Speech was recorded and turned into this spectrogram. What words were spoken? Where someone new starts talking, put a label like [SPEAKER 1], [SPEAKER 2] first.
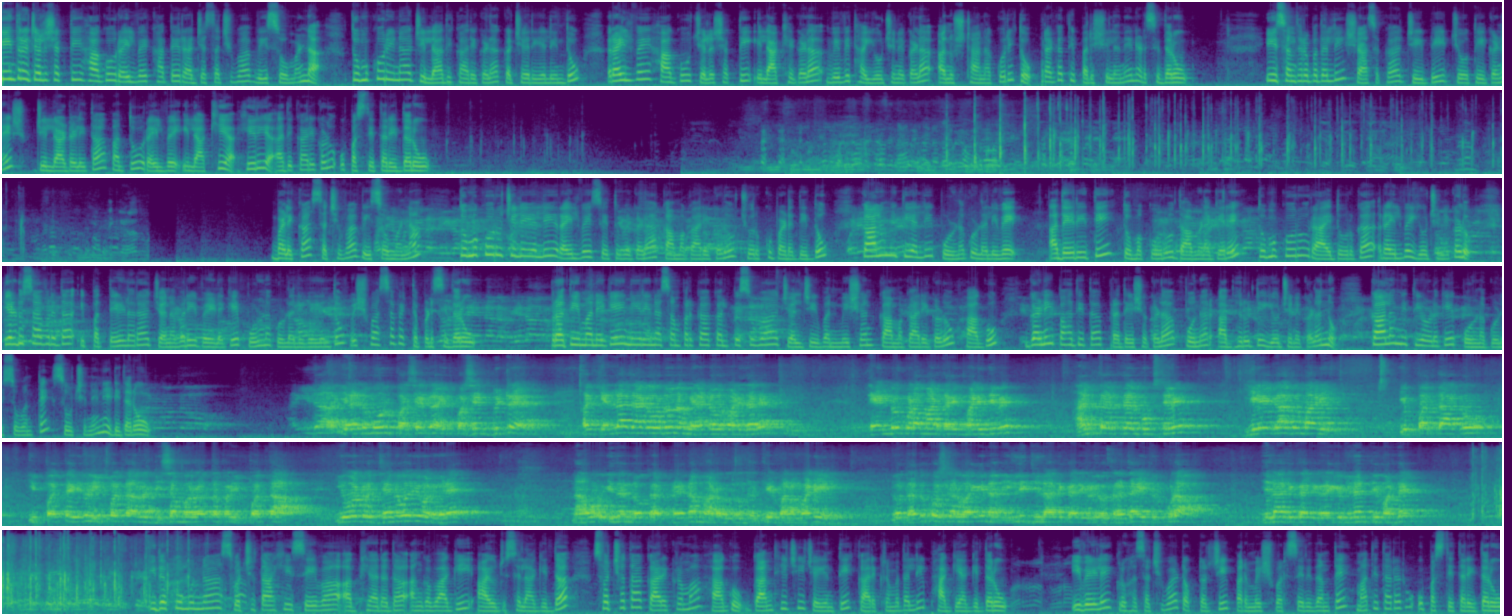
[SPEAKER 1] ಕೇಂದ್ರ ಜಲಶಕ್ತಿ ಹಾಗೂ ರೈಲ್ವೆ ಖಾತೆ ರಾಜ್ಯ ಸಚಿವ ವಿ ಸೋಮಣ್ಣ ತುಮಕೂರಿನ ಜಿಲ್ಲಾಧಿಕಾರಿಗಳ ಕಚೇರಿಯಲ್ಲಿಂದು ರೈಲ್ವೆ ಹಾಗೂ ಜಲಶಕ್ತಿ ಇಲಾಖೆಗಳ ವಿವಿಧ ಯೋಜನೆಗಳ ಅನುಷ್ಠಾನ ಕುರಿತು ಪ್ರಗತಿ ಪರಿಶೀಲನೆ ನಡೆಸಿದರು. ಈ ಸಂದರ್ಭದಲ್ಲಿ ಶಾಸಕ ಜಿಬಿ ಜ್ಯೋತಿ ಗಣೇಶ್, ಜಿಲ್ಲಾಡಳಿತ ಮತ್ತು ರೈಲ್ವೆ ಇಲಾಖೆಯ ಹಿರಿಯ ಅಧಿಕಾರಿಗಳು ಉಪಸ್ಥಿತರಿದ್ದರು. ಬಳಿಕ ಸಚಿವ ವಿ ಸೋಮಣ್ಣ, ತುಮಕೂರು ಜಿಲ್ಲೆಯಲ್ಲಿ ರೈಲ್ವೆ ಸೇತುವೆಗಳ ಕಾಮಗಾರಿಗಳು ಚುರುಕು ಪಡೆದಿದ್ದು ಕಾಲಮಿತಿಯಲ್ಲಿ ಪೂರ್ಣಗೊಳ್ಳಲಿವೆ. ಅದೇ ರೀತಿ ತುಮಕೂರು ದಾವಣಗೆರೆ, ತುಮಕೂರು ರಾಯದುರ್ಗ ರೈಲ್ವೆ ಯೋಜನೆಗಳು ಎರಡು ಸಾವಿರದ ಇಪ್ಪತ್ತೇಳರ ಜನವರಿ ವೇಳೆಗೆ ಪೂರ್ಣಗೊಳ್ಳಲಿವೆ ಎಂದು ವಿಶ್ವಾಸ ವ್ಯಕ್ತಪಡಿಸಿದರು. ಪ್ರತಿ ಮನೆಗೆ ನೀರಿನ ಸಂಪರ್ಕ ಕಲ್ಪಿಸುವ ಜಲ್ಜೀವನ್ ಮಿಷನ್ ಕಾಮಗಾರಿಗಳು ಹಾಗೂ ಗಣಿ ಬಾಧಿತ ಪ್ರದೇಶಗಳ ಪುನರ್ ಅಭಿವೃದ್ಧಿ ಯೋಜನೆಗಳನ್ನು ಕಾಲಮಿತಿಯೊಳಗೆ ಪೂರ್ಣಗೊಳಿಸುವಂತೆ ಸೂಚನೆ ನೀಡಿದರು.
[SPEAKER 2] ಎರಡು ಮೂರು ಪರ್ಸೆಂಟ್ ಐದು ಪರ್ಸೆಂಟ್ ಬಿಟ್ರೆ ಅದಕ್ಕೆ ಎಲ್ಲ ಜಾಗವನ್ನು ನಮ್ಗೆ ಹ್ಯಾಂಡ್ ಓವರ್ ಮಾಡಿದ್ದಾರೆ. ಟೆಂಡರ್ ಕೂಡ ಮಾಡ್ತಾ ಮಾಡಿದ್ದೀವಿ. ಹಂತ ಹಂತದಲ್ಲಿ ಮುಗಿಸ್ತೀವಿ. ಹೇಗಾದರೂ ಮಾಡಿ, ಇಪ್ಪತ್ನಾಲ್ಕು, ಇಪ್ಪತ್ತೈದು, ಇಪ್ಪತ್ತಾರು ಡಿಸೆಂಬರ್ ಅಥವಾ ಇಪ್ಪತ್ತ ಏಳರ ಜನವರಿ ಒಳಗಡೆ ನಾವು ಇದನ್ನು ಲೋಕಾರ್ಪಣೆಯನ್ನು ಮಾಡುವುದು ಅಂತ ತೀರ್ಮಾನ ಮಾಡಿ, ಇವತ್ತು ಅದಕ್ಕೋಸ್ಕರವಾಗಿ ನಾನು ಇಲ್ಲಿ ಜಿಲ್ಲಾಧಿಕಾರಿಗಳು ಇವತ್ತು ರಜಾ ಇದ್ರು ಕೂಡ ಜಿಲ್ಲಾಧಿಕಾರಿಗಳಿಗೆ ವಿನಂತಿ ಮಾಡಿದೆ.
[SPEAKER 1] ಇದಕ್ಕೂ ಮುನ್ನ ಸ್ವಚ್ಛತಾ ಹಿ ಸೇವಾ ಅಭಿಯಾನದ ಅಂಗವಾಗಿ ಆಯೋಜಿಸಲಾಗಿದ್ದ ಸ್ವಚ್ಛತಾ ಕಾರ್ಯಕ್ರಮ ಹಾಗೂ ಗಾಂಧೀಜಿ ಜಯಂತಿ ಕಾರ್ಯಕ್ರಮದಲ್ಲಿ ಭಾಗಿಯಾಗಿದ್ದರು. ಈ ವೇಳೆ ಗೃಹ ಸಚಿವ ಡಾ ಜಿ ಪರಮೇಶ್ವರ್ ಸೇರಿದಂತೆ ಮತ್ತಿತರರು ಉಪಸ್ಥಿತರಿದ್ದರು.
